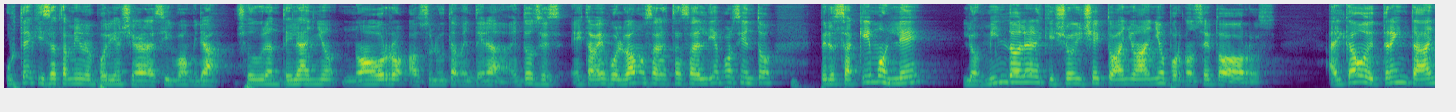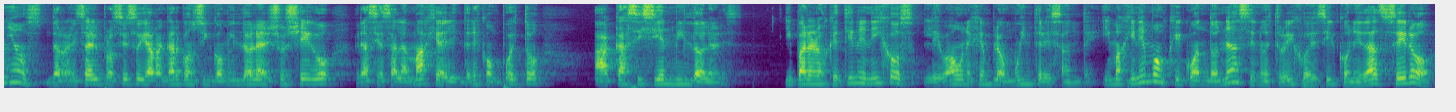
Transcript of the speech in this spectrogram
Ustedes quizás también me podrían llegar a decir, vos mirá, yo durante el año no ahorro absolutamente nada. Entonces, esta vez volvamos a la tasa del 10%, pero saquémosle los mil dólares que yo inyecto año a año por concepto de ahorros. Al cabo de 30 años de realizar el proceso y arrancar con 5 mil dólares, yo llego, gracias a la magia del interés compuesto, a casi 100 mil dólares. Y para los que tienen hijos, les va un ejemplo muy interesante. Imaginemos que cuando nace nuestro hijo, es decir, con edad cero,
